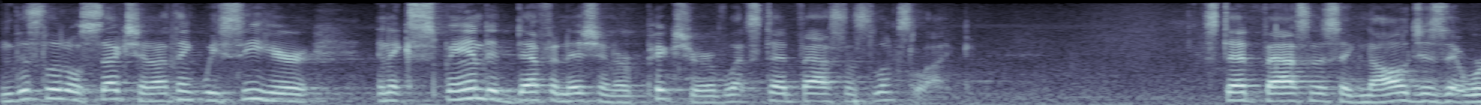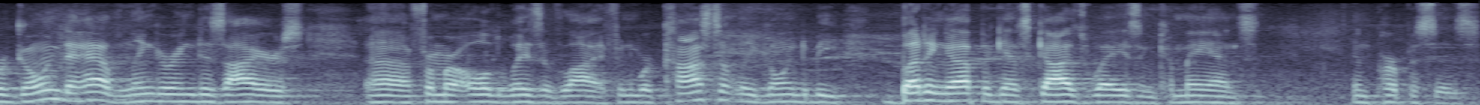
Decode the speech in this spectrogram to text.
In this little section, I think we see here an expanded definition or picture of what steadfastness looks like. Steadfastness acknowledges that we're going to have lingering desires uh, from our old ways of life. And we're constantly going to be butting up against God's ways and commands and purposes.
